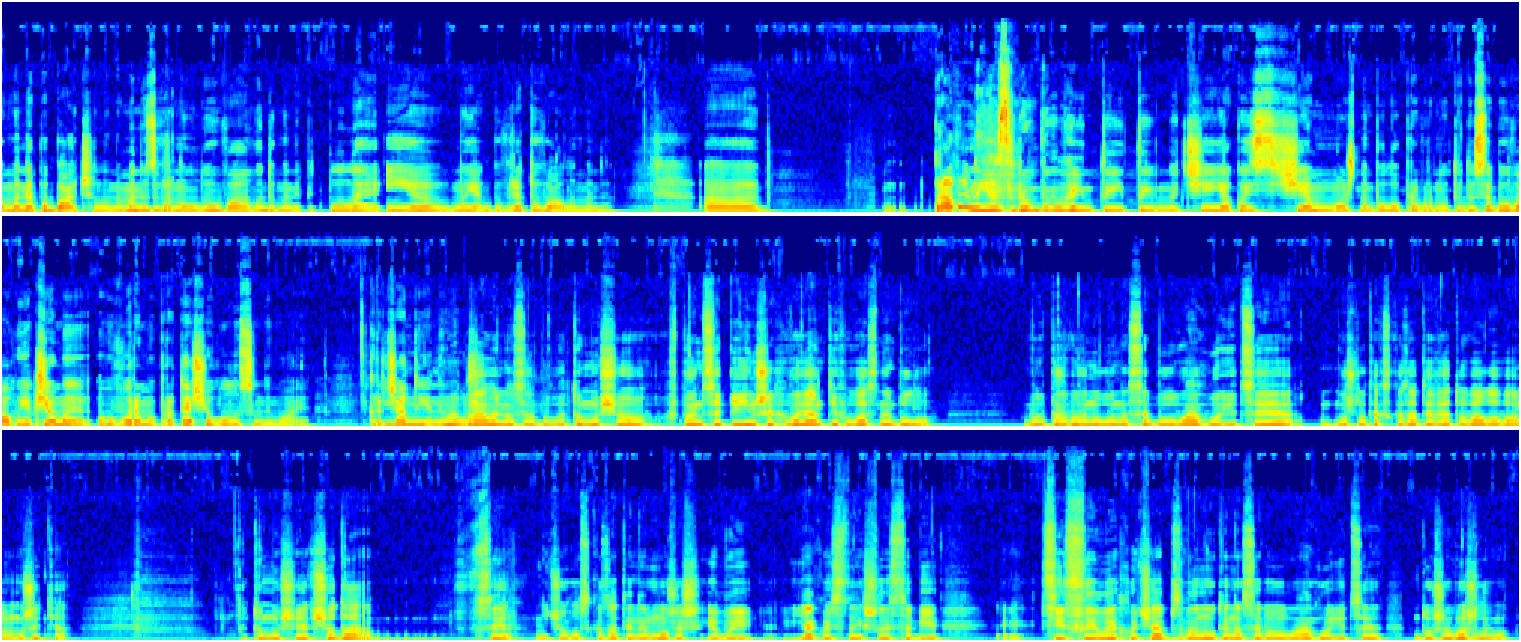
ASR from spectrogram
Мене побачили, на мене звернули увагу, до мене підплили і ну, якби врятували мене. Правильно я зробила інтуїтивно, чи якось ще можна було привернути до себе увагу, якщо ми говоримо про те, що голосу немає. Кричати ну, я не ви можу. правильно зробили, тому що, в принципі, інших варіантів у вас не було. Ви привернули на себе увагу, і це, можна так сказати, врятувало вам життя. Тому що якщо да, все, нічого сказати не можеш, і ви якось знайшли собі ці сили, хоча б звернути на себе увагу, і це дуже важливо.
